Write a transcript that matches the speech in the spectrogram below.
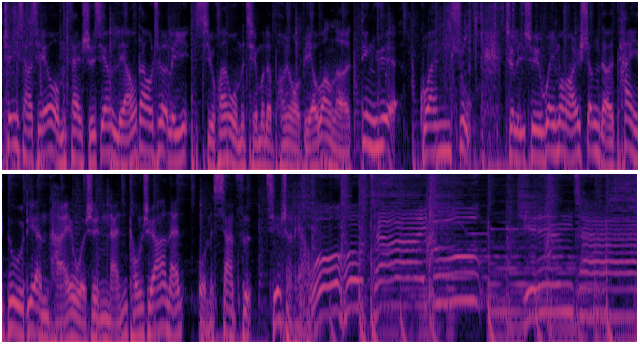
这一小节我们暂时先聊到这里。喜欢我们节目的朋友别忘了订阅关注。这里是为梦而生的态度电台，我是男同学阿南，我们下次接着聊。态度电台。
